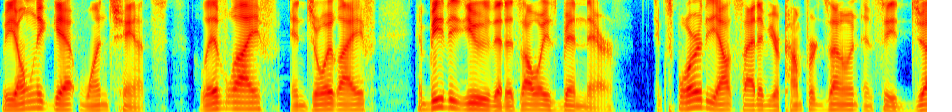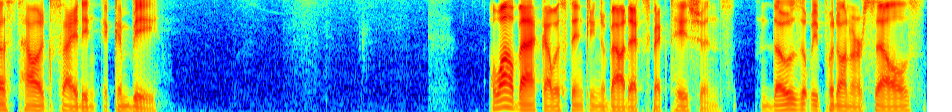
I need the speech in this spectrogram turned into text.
We only get one chance. Live life, enjoy life, and be the you that has always been there. Explore the outside of your comfort zone and see just how exciting it can be. A while back, I was thinking about expectations, those that we put on ourselves,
